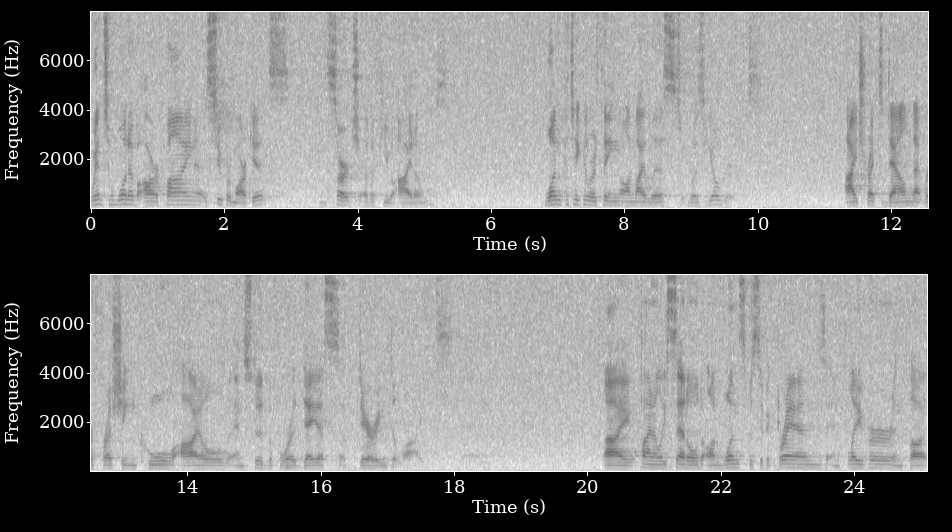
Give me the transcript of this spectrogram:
went to one of our fine supermarkets in search of a few items. One particular thing on my list was yogurt. I trekked down that refreshing, cool aisle and stood before a dais of dairy delights. I finally settled on one specific brand and flavor and thought,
